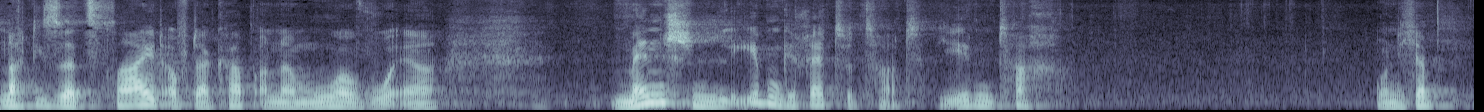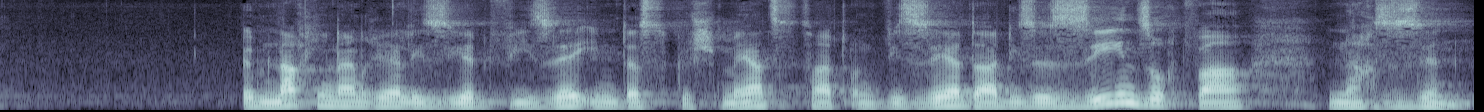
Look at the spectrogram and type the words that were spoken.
nach dieser Zeit auf der Kap an der Mur, wo er Menschenleben gerettet hat, jeden Tag. Und ich habe im Nachhinein realisiert, wie sehr ihn das geschmerzt hat und wie sehr da diese Sehnsucht war nach Sinn.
